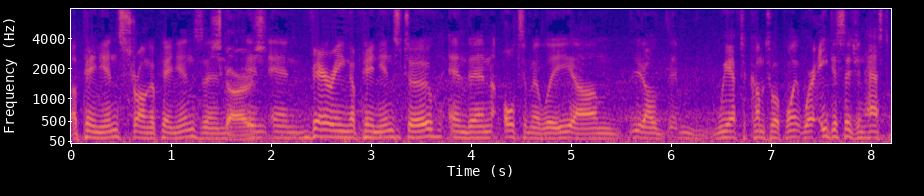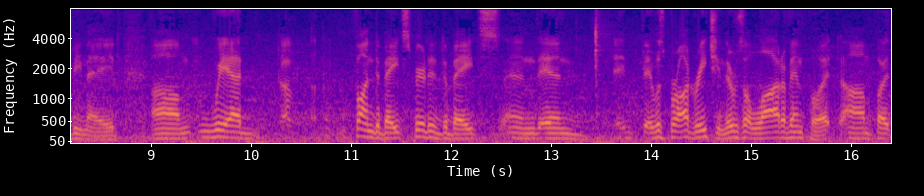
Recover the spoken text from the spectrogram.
opinions, strong opinions, and, and, and, varying opinions too. And then ultimately, um, you know, we have to come to a point where a decision has to be made. Um, we had uh, fun debates, spirited debates, and and it, it, was broad reaching. There was a lot of input, um, but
